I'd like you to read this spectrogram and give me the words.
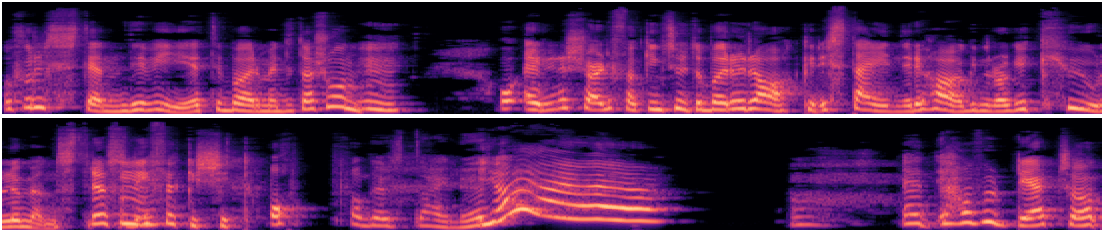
og fullstendig vie til bare meditasjon. Mm. Og ellers er de fuckings ute og bare raker i steiner i hagen og lager kule mønstre, så de Mm. fucker shit opp. Å, det høres deilig ut. Ja, ja, ja. jeg har vurdert sånn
